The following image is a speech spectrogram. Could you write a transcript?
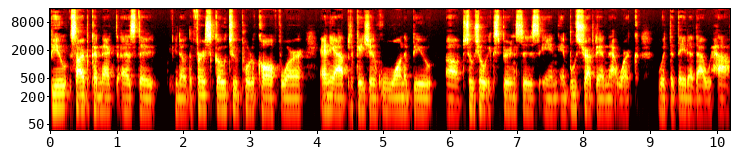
build CyberConnect as the you know the first go-to protocol for any application who want to build uh, social experiences and, and bootstrap their network with the data that we have.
